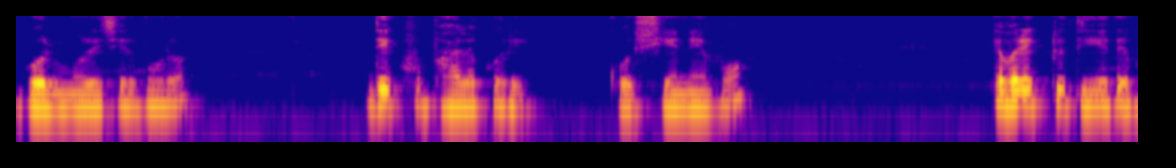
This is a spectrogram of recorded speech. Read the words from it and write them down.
গোলমরিচের গুঁড়ো। দিয়ে খুব ভালো করে কষিয়ে নেব। এবার একটু দিয়ে দেব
